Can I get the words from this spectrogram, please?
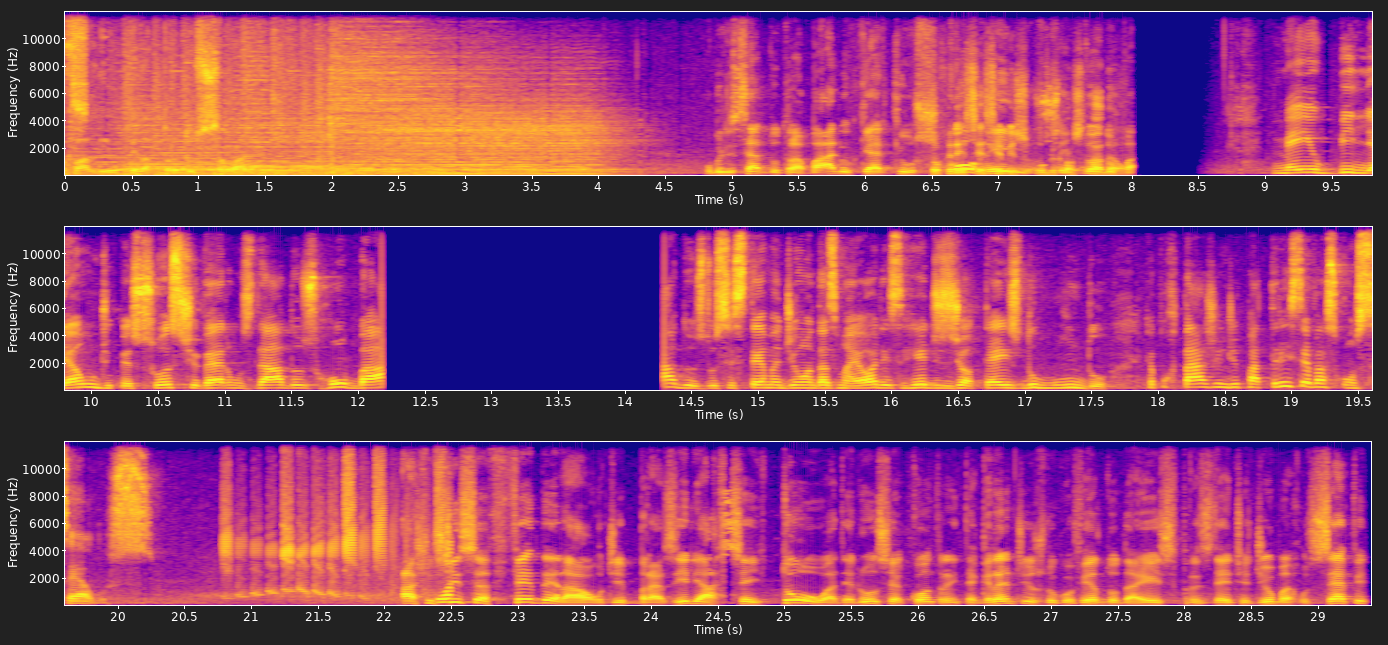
Valeu pela produção ali. O Ministério do Trabalho quer que os Oferecer Correios serviço público ao cidadão. Meio bilhão de pessoas tiveram os dados roubados do sistema de uma das maiores redes de hotéis do mundo. Reportagem de Patrícia Vasconcelos. A Justiça Federal de Brasília aceitou a denúncia contra integrantes do governo da ex-presidente Dilma Rousseff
